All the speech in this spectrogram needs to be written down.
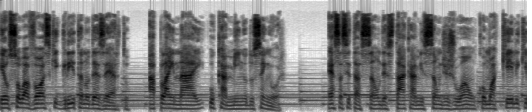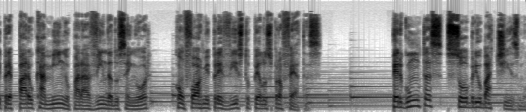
Eu sou a voz que grita no deserto, aplainai o caminho do Senhor. Essa citação destaca a missão de João como aquele que prepara o caminho para a vinda do Senhor conforme previsto pelos profetas. Perguntas sobre o batismo.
